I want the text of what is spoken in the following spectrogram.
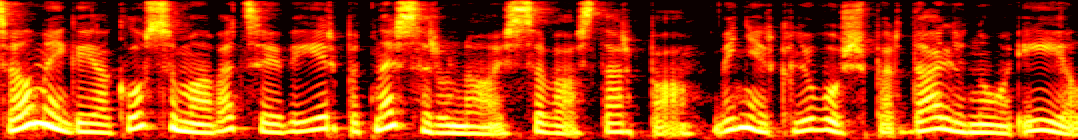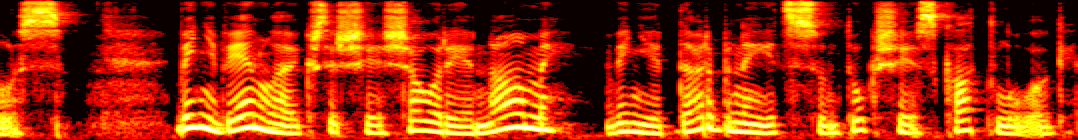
Svelmīgajā klusumā vecie vīri pat nesarunājas savā starpā. Viņi ir kļuvuši par daļu no ielas. Viņi vienlaikus ir šie šaurie nami, viņi ir darbnīcas un tukšie skatlogi.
